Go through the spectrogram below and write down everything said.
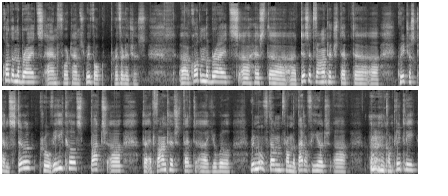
Caught in the Brights and four times Revoke Privileges. Uh, Caught in the Brights uh, has the uh, disadvantage that the uh, creatures can still crew vehicles, but uh, the advantage that uh, you will remove them from the battlefield completely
